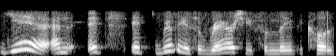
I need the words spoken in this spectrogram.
Yeah, and it's it really is a rarity for me because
